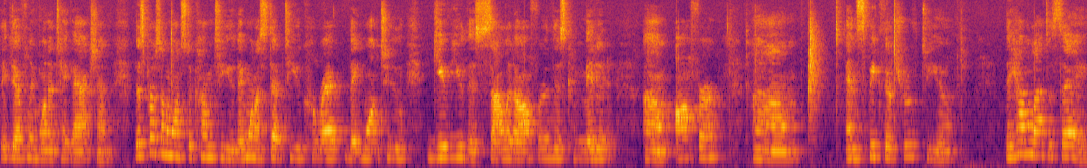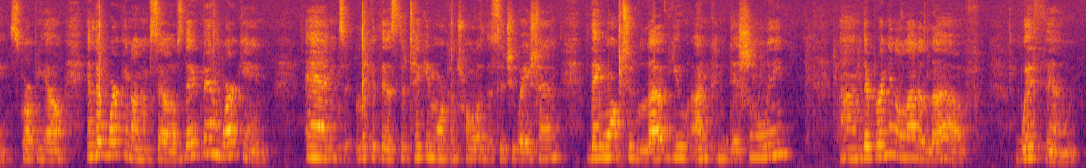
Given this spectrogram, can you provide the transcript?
they definitely want to take action. This person wants to come to you. They want to step to you correct. They want to give you this solid offer, this committed um, offer, um, and speak their truth to you. They have a lot to say, Scorpio, and they're working on themselves. They've been working. And look at this, they're taking more control of the situation. They want to love you unconditionally. Um, they're bringing a lot of love with them.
